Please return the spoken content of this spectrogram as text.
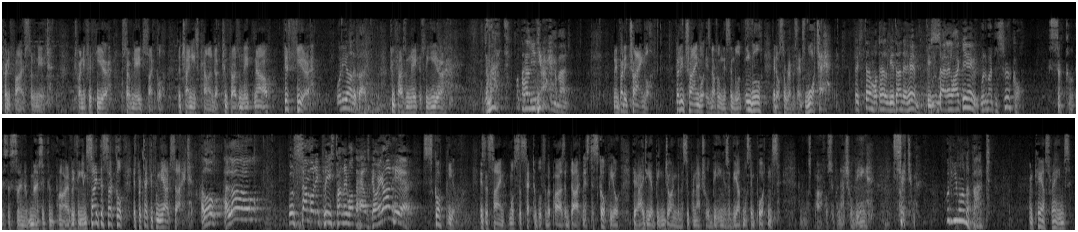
25, 78. 25th year, 78 cycle. The Chinese calendar, 2008 now. This year. What are you on about? 2008 is the year. The rat. What the hell are you talking about? The inverted triangle. Inverted triangle is not only a symbol of evil, it also represents water. Hey, Stan, what the hell have you done to him? He's sounding like you. What about the circle? Circle is a sign of magic and power. Everything inside the circle is protected from the outside. Hello? Hello? Will somebody please tell me what the hell's going on here? Scorpio is the sign most susceptible to the powers of darkness. To Scorpio, the idea of being joined with a supernatural being is of the utmost importance. And the most powerful supernatural being, Satan. What are you on about? When chaos reigns,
